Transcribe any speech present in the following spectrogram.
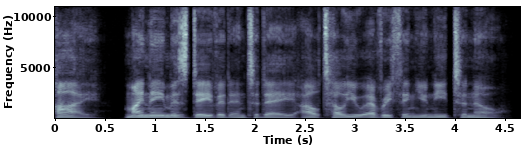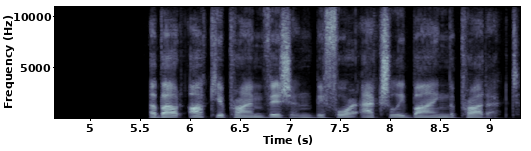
Hi, my name is David and today I'll tell you everything you need to know about Ocuprime Vision before actually buying the product.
